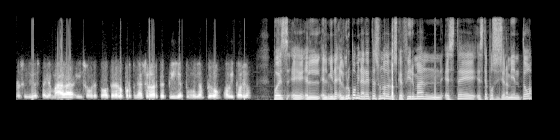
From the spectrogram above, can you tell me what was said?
recibir esta llamada y sobre todo tener la oportunidad de saludarte a ti y a tu muy amplio auditorio. Pues eh, el, Grupo Minarete es uno de los que firman este, este posicionamiento.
